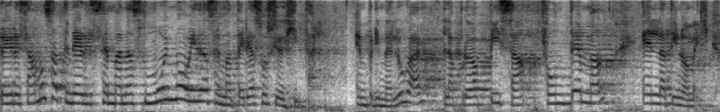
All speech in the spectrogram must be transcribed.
Regresamos a tener semanas muy movidas en materia sociodigital. En primer lugar, la prueba PISA fue un tema en Latinoamérica.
